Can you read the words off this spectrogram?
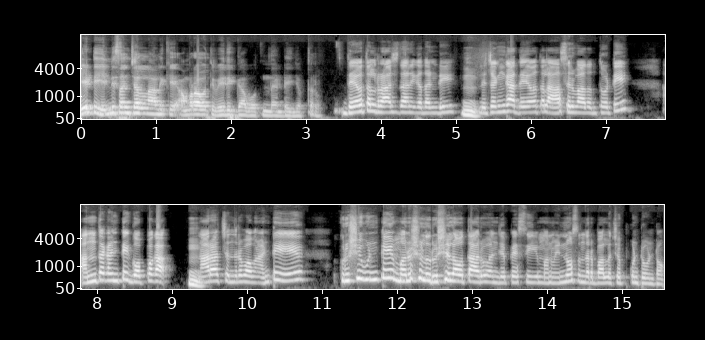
ఏంటి ఎన్ని సంచలనాలకి అమరావతి వేదిక కాబోతుంది అంటే ఏం చెప్తారు? దేవతల రాజధాని కదండి. నిజంగా దేవతల ఆశీర్వాదంతో అంతకంటే గొప్పగా. నారా చంద్రబాబు అంటే కృషి ఉంటే మనుషులు ఋషులు అవుతారు అని చెప్పేసి మనం ఎన్నో సందర్భాల్లో చెప్పుకుంటూ ఉంటాం.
